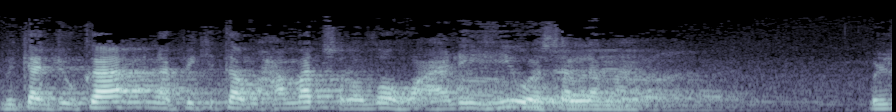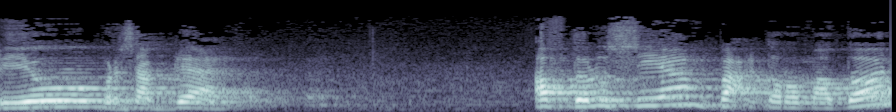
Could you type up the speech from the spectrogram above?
Demikian juga Nabi kita Muhammad Shallallahu Alaihi Wasallam. Beliau bersabda, Afdalus siyam ba'da Ramadan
